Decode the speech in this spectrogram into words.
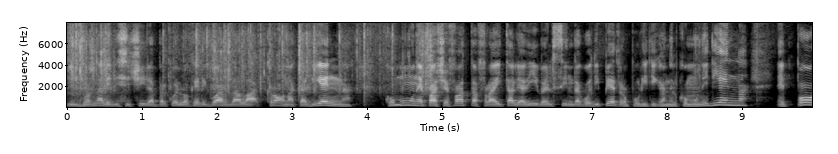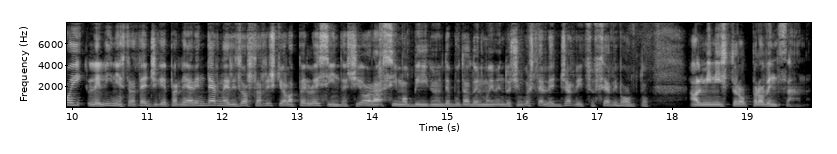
il giornale di Sicilia per quello che riguarda la cronaca di Enna Comune pace fatta fra Italia Viva e il sindaco di Pietro, politica nel comune di Enna e poi le linee strategiche per le aree interne, risorse a rischio all'appello ai sindaci. Ora si mobilitano il deputato del Movimento 5 Stelle Giarrizzo si è rivolto al ministro Provenzano.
